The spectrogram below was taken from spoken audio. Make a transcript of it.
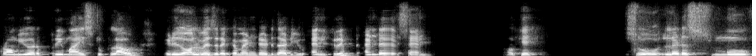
from your premise to cloud, it is always recommended that you encrypt and then send. Okay. So let us move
